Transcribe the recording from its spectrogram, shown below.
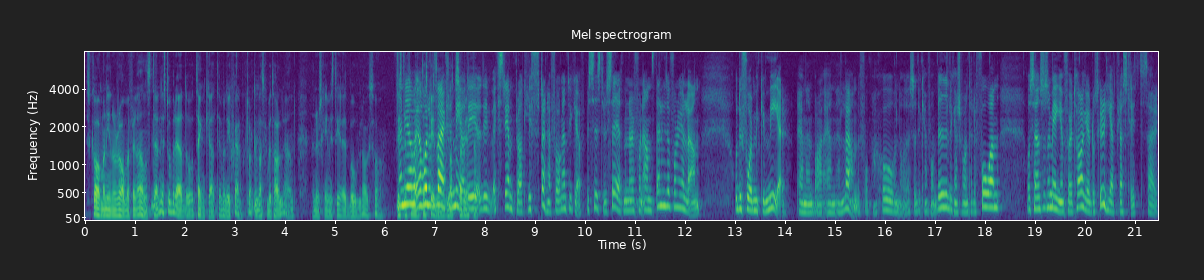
ska man inom ramen för en anställning stå beredd och tänka att ja, men det är självklart att man ska betala lön. Men när du ska investera i ett bolag så Nej, men jag, jag håller verkligen med. Och det, är, det är extremt bra att lyfta den här frågan tycker jag. För precis det du säger, att men när du får en anställning så får du ju en lön. Och du får mycket mer än en, bara en, en lön. Du får pension, och, alltså, du kan få en bil, du kanske får en telefon. Och sen så som egenföretagare då ska du helt plötsligt så här,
